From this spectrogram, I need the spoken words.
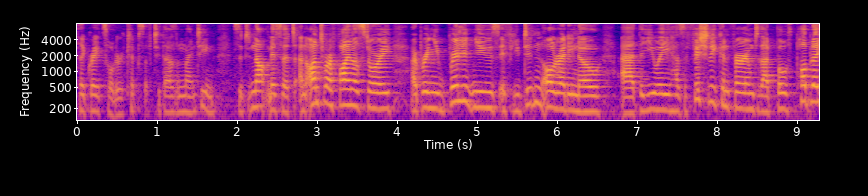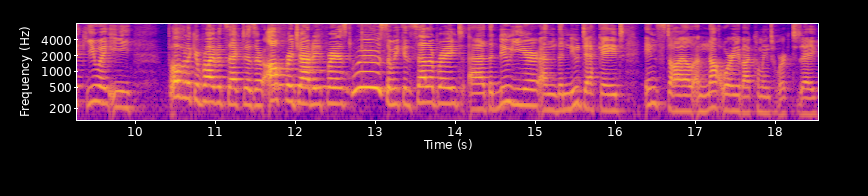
the Great Solar Eclipse of 2019. So do not miss it. And on to our final story. I bring you brilliant news. If you didn't already know, uh, the UAE has officially confirmed that both public UAE public and private sectors are off for January 1st. Woo! So we can celebrate uh, the new year and the new decade in style and not worry about coming to work today.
